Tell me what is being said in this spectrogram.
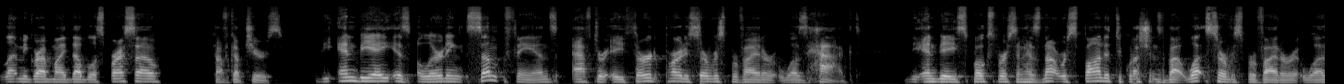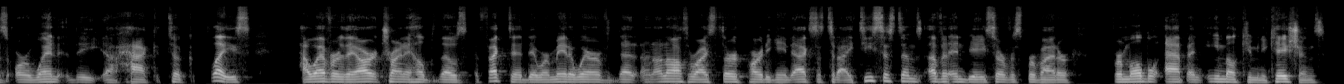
Let me grab my double espresso. Coffee cup cheers the NBA is alerting some fans after a third party service provider was hacked. The NBA spokesperson has not responded to questions about what service provider it was or when the uh, hack took place. However, they are trying to help those affected. They were made aware of that an unauthorized third party gained access to the IT systems of an NBA service provider for mobile app and email communications.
